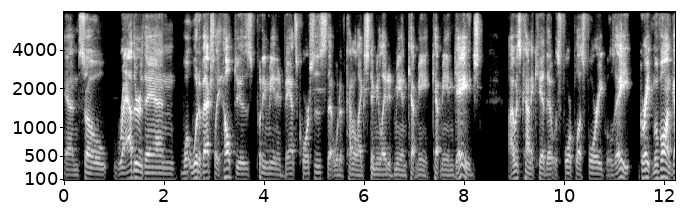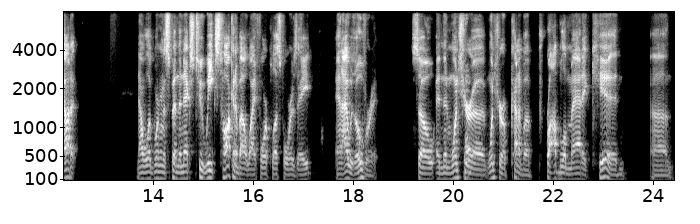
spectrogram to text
And so rather than what would have actually helped is putting me in advanced courses that would have kind of like stimulated me and kept me kept me engaged i was kind of kid that was four plus four equals eight. Great move on got it. Now look we're going to spend the next two weeks talking about why four plus four is eight and i was over it so, and then once you're a once you're a kind of a problematic kid, um,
